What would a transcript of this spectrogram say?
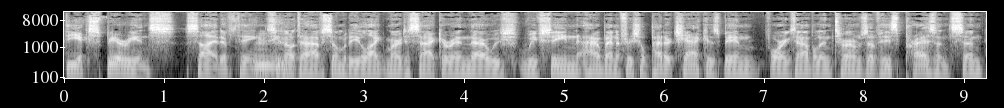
the experience side of things? Mm. You know, to have somebody like Mertesacker in there, we've we've seen how beneficial Petr Cech has been, for example, in terms of his presence and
